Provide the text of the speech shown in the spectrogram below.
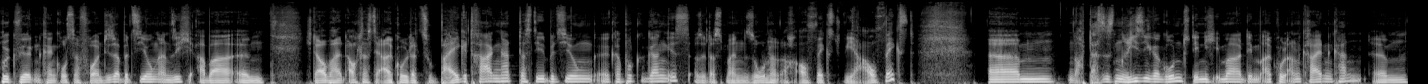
rückwirkend, kein großer Freund dieser Beziehung an sich, aber ähm, ich glaube halt auch, dass der Alkohol dazu beigetragen hat, dass die Beziehung äh, kaputt gegangen ist. Also dass mein Sohn halt auch aufwächst, wie er aufwächst. Ähm, auch das ist ein riesiger Grund, den ich immer dem Alkohol ankreiden kann. Ähm,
